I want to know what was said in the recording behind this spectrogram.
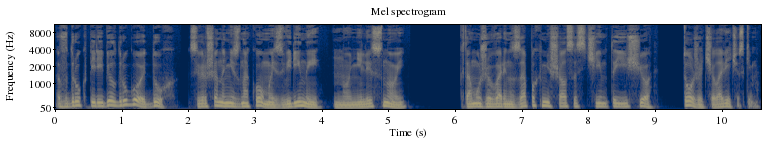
вдруг перебил другой дух, совершенно незнакомый, звериный, но не лесной. К тому же Варин запах мешался с чьим-то еще, тоже человеческим.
